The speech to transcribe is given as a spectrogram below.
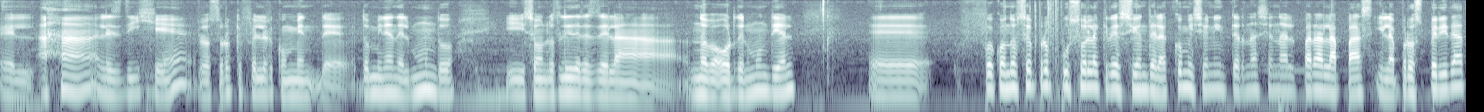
el ajá, les dije, los Rockefeller de- dominan el mundo y son los líderes de la nueva orden mundial. eh, fue cuando se propuso la creación de la Comisión Internacional para la Paz y la Prosperidad,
